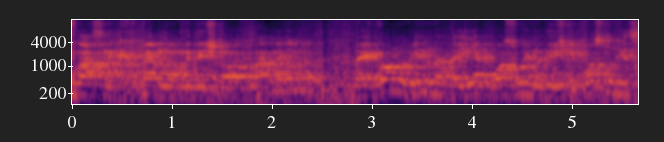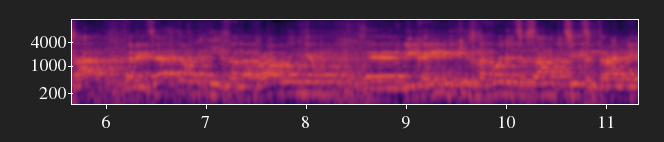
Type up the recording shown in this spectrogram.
власник певного медичного обладнання, на якому він надає послуги, медичні послуги за рецептами і за направленням е, лікарів, які знаходяться саме в цій центральній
